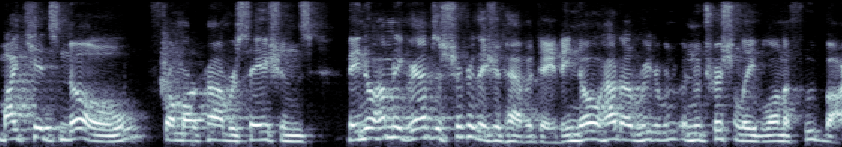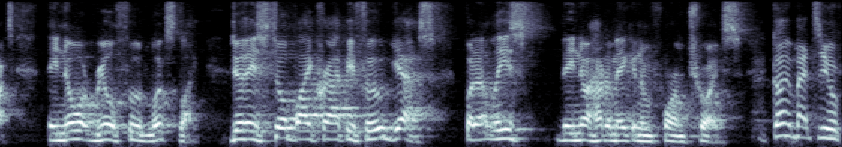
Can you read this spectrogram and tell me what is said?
my kids know from our conversations, they know how many grams of sugar they should have a day. They know how to read a nutrition label on a food box. They know what real food looks like. Do they still buy crappy food? Yes, but at least they know how to make an informed choice. Going back to your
